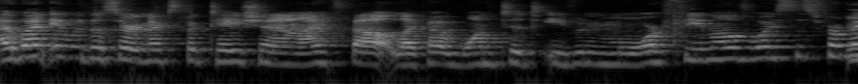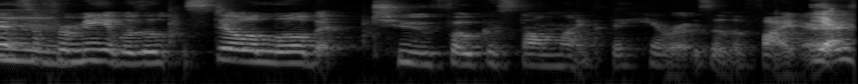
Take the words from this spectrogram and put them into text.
I went in with a certain expectation, and I felt like I wanted even more female voices from it. So Mm. for me, it was still a little bit too focused on like the heroes and the fighters. Yeah.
